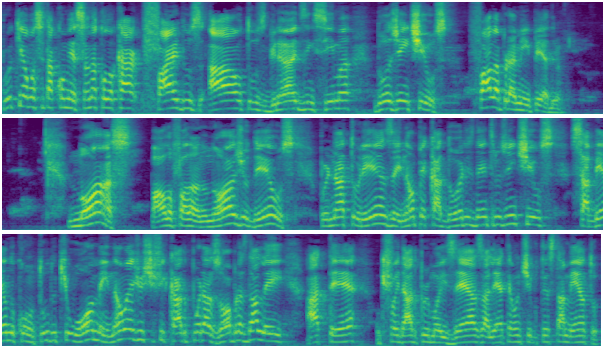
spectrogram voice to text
porque você está começando a colocar fardos altos, grandes em cima dos gentios. Fala para mim, Pedro. Nós, Paulo falando, nós judeus por natureza e não pecadores dentre os gentios, sabendo contudo que o homem não é justificado por as obras da lei, até o que foi dado por Moisés, ali até o Antigo Testamento,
